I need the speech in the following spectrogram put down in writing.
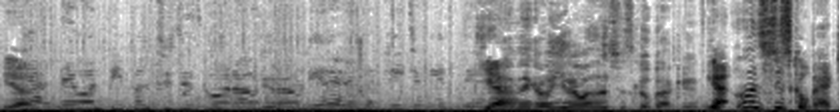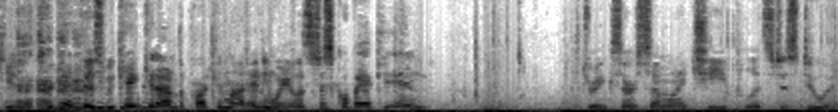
yeah. Yeah, they want people to just go around, Yeah. around here and then reach again there. Yeah. And they go, you know what? Let's just go back in. Yeah, let's just go back in. Forget this. We can't get out of the parking lot anyway. Let's just go back in. Drinks are semi cheap. Let's just do it.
